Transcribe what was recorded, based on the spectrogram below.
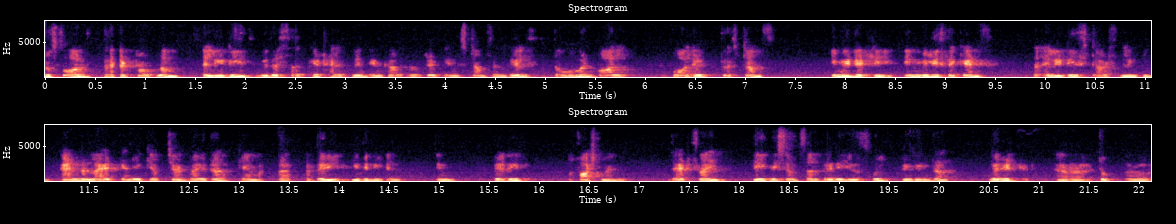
to solve that problem, LEDs with a circuit has been incorporated in stumps and bails. The moment ball ball hit the stumps, immediately in milliseconds the LED starts blinking and the light can be captured by the camera very easily and in very fast manner. That's why these systems are very useful during the very uh, to uh,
